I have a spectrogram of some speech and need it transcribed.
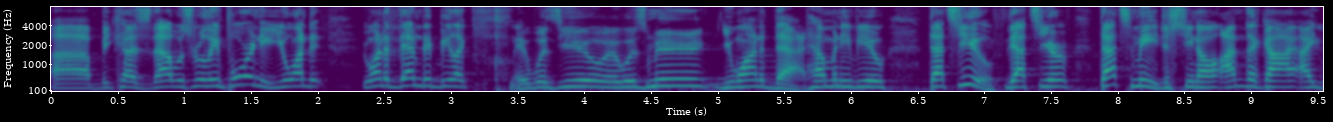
uh, because that was really important to you. You wanted, you wanted them to be like, it was you, it was me. You wanted that. How many of you, that's you. That's your, that's me. Just, you know, I'm the guy, I,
